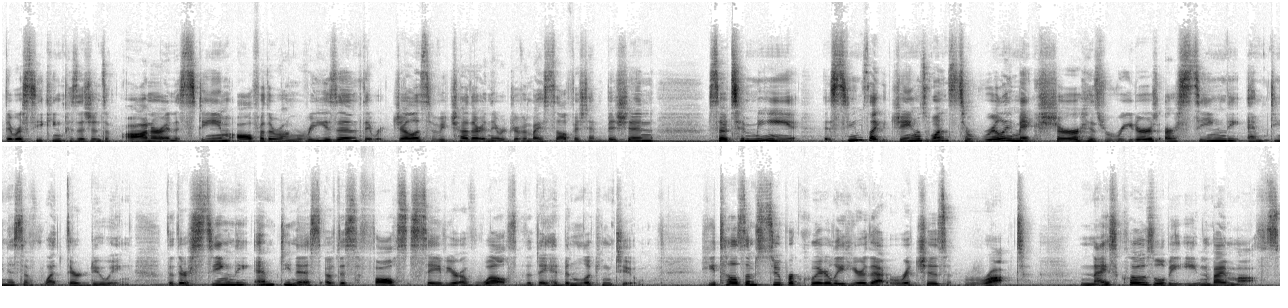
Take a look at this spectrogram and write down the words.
They were seeking positions of honor and esteem, all for the wrong reasons. They were jealous of each other and they were driven by selfish ambition. So, to me, it seems like James wants to really make sure his readers are seeing the emptiness of what they're doing, that they're seeing the emptiness of this false savior of wealth that they had been looking to. He tells them super clearly here that riches rot. Nice clothes will be eaten by moths.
